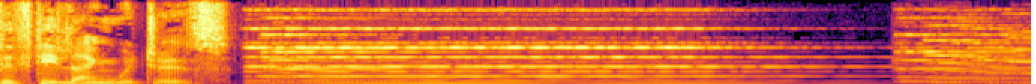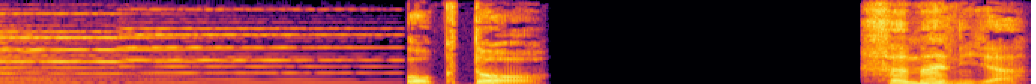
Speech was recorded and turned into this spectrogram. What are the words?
50 languages. 8. ثمانية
